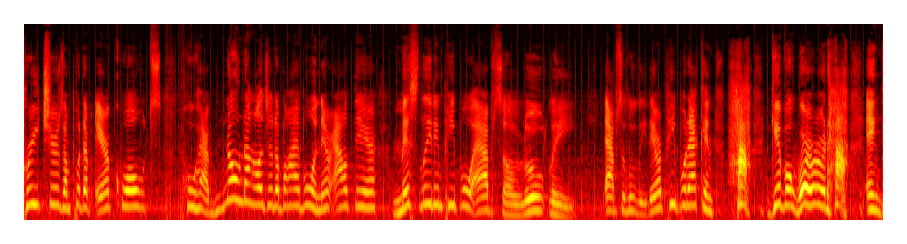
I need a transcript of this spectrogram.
preachers, I'm putting up air quotes, who have no knowledge of the Bible and they're out there misleading people? Absolutely. Absolutely. There are people that can ha give a word ha and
